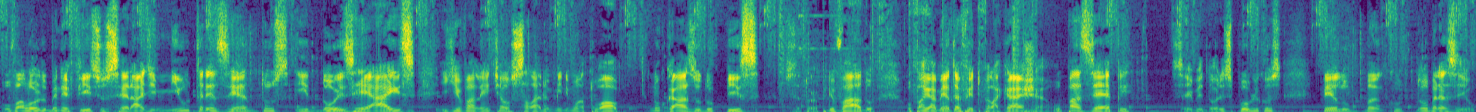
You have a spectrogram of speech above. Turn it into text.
O valor do benefício será de R$ 1.302, equivalente ao salário mínimo atual. No caso do PIS, setor privado, o pagamento é feito pela Caixa, o PASEP, servidores públicos, pelo Banco do Brasil.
